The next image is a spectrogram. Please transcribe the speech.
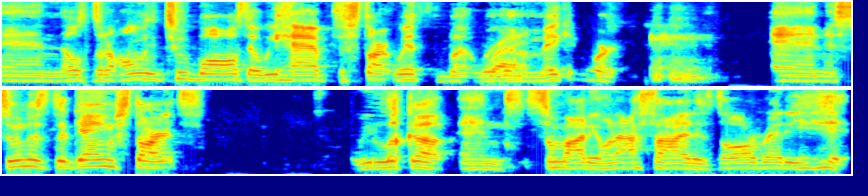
and those are the only two balls that we have to start with, but we're Right. gonna make it work. And as soon as the game starts, we look up and somebody on our side is already hit.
